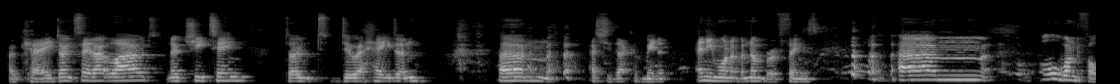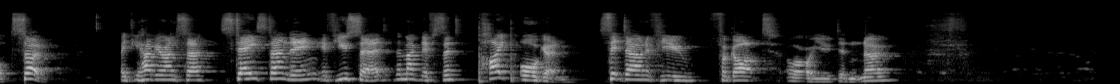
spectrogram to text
Okay, don't say it out loud. No cheating. Don't do a Hayden. Um, actually, that could mean any one of a number of things. Um, all wonderful. So, if you have your answer, stay standing if you said the magnificent pipe organ. Sit down if you forgot or you didn't know.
